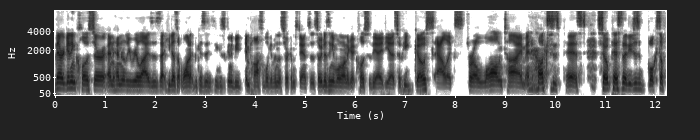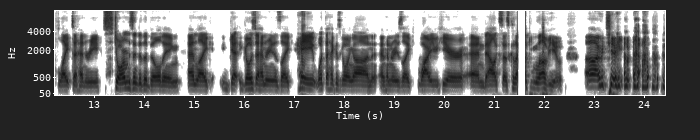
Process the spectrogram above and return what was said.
they're getting closer, and Henry realizes that he doesn't want it because he thinks it's going to be impossible given the circumstances. So he doesn't even want to get close to the idea. So he ghosts Alex for a long time, and Alex is pissed so pissed that he just books a flight to Henry, storms into the building, and like get goes to Henry and is like, "Hey, what the heck is going on?" And Henry's like, "Why are you here?" And Alex says, "Cause I fucking love you." Oh, I'm tearing up now.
